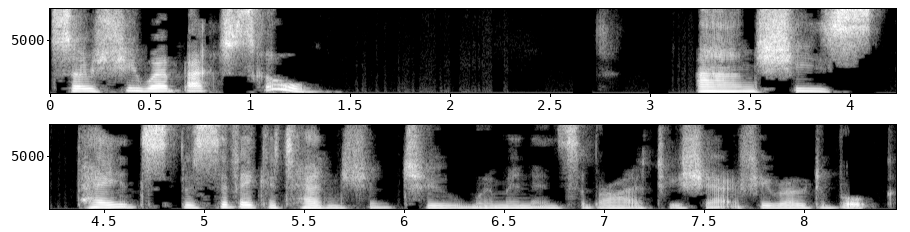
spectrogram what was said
so she went back to school and she's paid specific attention to women in sobriety. She actually wrote a book,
